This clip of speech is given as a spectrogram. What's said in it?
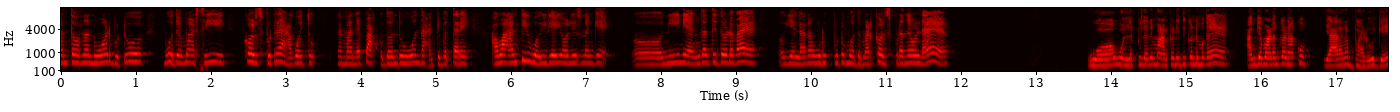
ಅಂತವ್ರನ್ನ ನೋಡ್ಬಿಟ್ಟು ಮದುವೆ ಮಾಡಿಸಿ ಕಳ್ಸ್ಬಿಟ್ರೆ ಆಗೋಯ್ತು. ನಮ್ಮ ಮನೆ ಪಕ್ಕದೊಂದು ಒಂದು ಆಂಟಿ ಬರ್ತಾರೆ. ಅವ ಆಂಟಿ ಒಯ್ದೆ ಹೇಳಿರ್ ನಂಗೆ. ನೀನು ಹೆಂಗಂತಿದ್ದೊಡವ ಎಲ್ಲಾನ ಹುಡುಕ್ಬಿಟ್ಟು ಮದುವೆ ಮಾಡಿ ಕಳ್ಸ್ಬಿಡನೆ ಒಳ್ಳೆ ಓ, ಒಳ್ಳೆ ಪಿಲ್ಲನೆ ಮಾಡ್ಕೊಂಡಿದ್ದಿ ಕಣ್ಣು ಮಗ ಹಂಗೆ ಮಾಡಂಗ್ ಕಣಾಕು ಯಾರನ ಬಡವ್ರಿಗೆ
